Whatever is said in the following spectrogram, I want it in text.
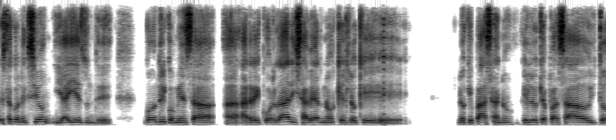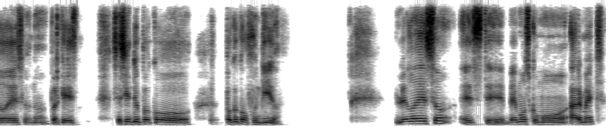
esta conexión y ahí es donde Gondry comienza a, recordar y saber, ¿no? Qué es lo que, lo que pasa, ¿no? Qué es lo que ha pasado y todo eso, ¿no? Porque se siente un poco, poco confundido. Luego de eso, este, vemos como Armet,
